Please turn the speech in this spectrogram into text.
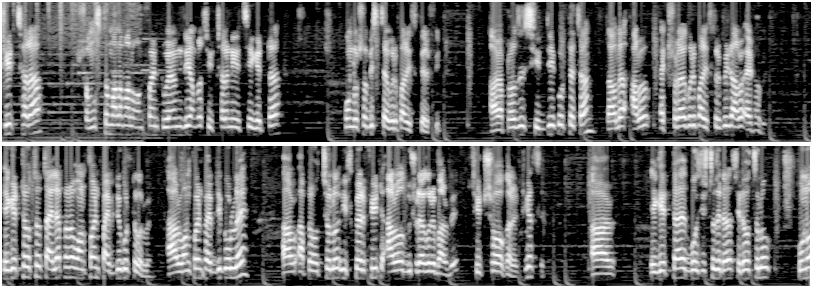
সিট ছাড়া সমস্ত মালামাল ওয়ান পয়েন্ট টু এম দিয়ে আমরা সিট ছাড়া নিয়েছি এই গেটটা পনেরোশো বিশ টাকা করে পার স্কোয়ার ফিট আর আপনারা যদি সিট দিয়ে করতে চান, তাহলে আরও একশো টাকা করে পার স্কোয়ার ফিট আরও অ্যাড হবে। এই গেটটা হচ্ছে চাইলে আপনারা ওয়ান পয়েন্ট ফাইভ দিয়ে করতে পারবেন। আর ওয়ান পয়েন্ট ফাইভ দিয়ে করলে আর আপনার হচ্ছে হলো স্কোয়ার ফিট আরও দুশো টাকা করে বাড়বে, সিট সহকারে, ঠিক আছে? আর এই গেটটার বৈশিষ্ট্য যেটা, সেটা হচ্ছে হলো কোনো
